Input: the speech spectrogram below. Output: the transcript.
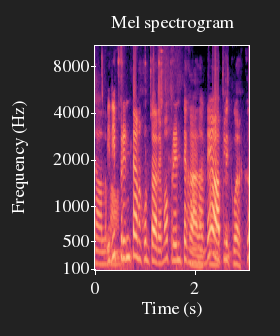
చాలా ఇది ప్రింట్ అనుకుంటారేమో ప్రింట్ కాదండి ఆప్లిక్ వర్క్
